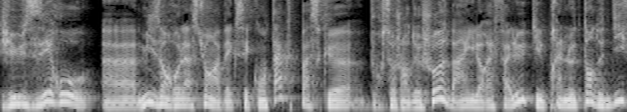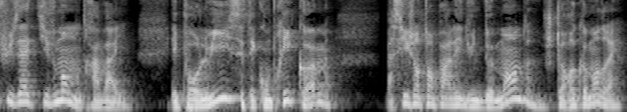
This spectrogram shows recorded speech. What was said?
j'ai eu zéro euh, mise en relation avec ses contacts parce que pour ce genre de choses, ben, il aurait fallu qu'il prenne le temps de diffuser activement mon travail. Et pour lui, c'était compris comme bah, si j'entends parler d'une demande, je te recommanderais.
